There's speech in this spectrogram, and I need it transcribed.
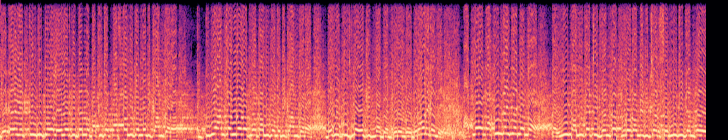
जे काही व्यक्तींची तुम्हाला एलर्जी त्यांना बाकीच्या पाच तालुक्यांमध्ये काम करा. आणि तालुक्यामध्ये काम करा. बघू किसमे आहे कितना दम फिरोजभाई बरोबर आहे का नाही? आपल्याला दाखवून द्यायचंय त्यांना. का ही तालुक्याची जनता पुरोगामी विचारसरणीची जनता आहे.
